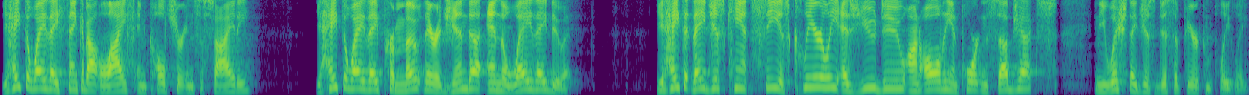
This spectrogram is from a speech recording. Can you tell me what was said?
You hate the way they think about life and culture in society. You hate the way they promote their agenda and the way they do it. You hate that they just can't see as clearly as you do on all the important subjects, and you wish they just disappear completely.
